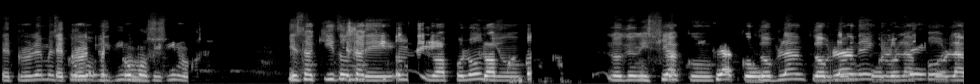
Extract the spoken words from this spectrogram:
el problema es El cómo problema es cómo vivimos. Y es aquí es donde aquí donde lo apolonio, lo dionisiaco, Lo lo blanco, lo negro, lo la negro, la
